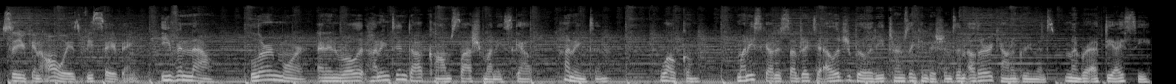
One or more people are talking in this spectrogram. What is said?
so you can always be saving, even now. Learn more and enroll at huntington.com slash moneyscout. Huntington. Welcome. Money Scout is subject to eligibility, terms and conditions, and other account agreements. Member FDIC.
